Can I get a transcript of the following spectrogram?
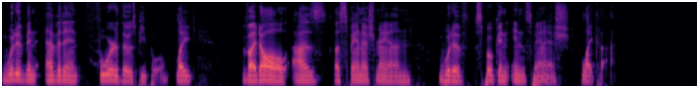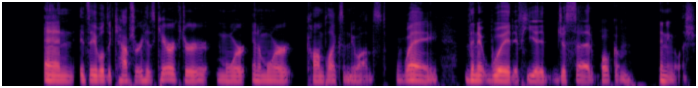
would have been evident for those people. Like Vidal, as a Spanish man, would have spoken in Spanish like that and it's able to capture his character more in a more complex and nuanced way than it would if he had just said welcome in English.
